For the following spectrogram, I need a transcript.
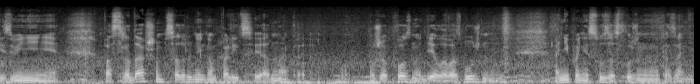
извинения пострадавшим сотрудникам полиции. Однако уже поздно, дело возбуждено, и они понесут заслуженное наказание.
